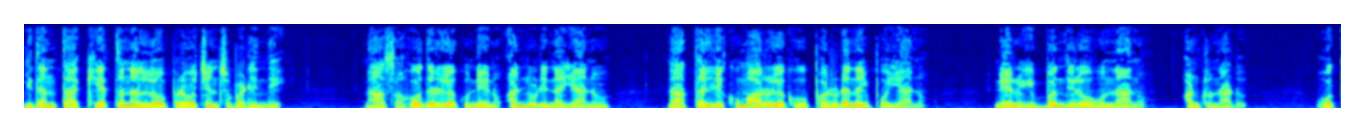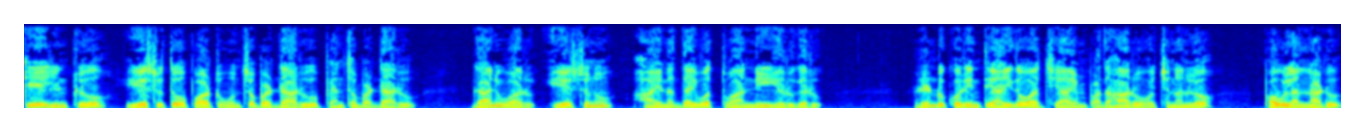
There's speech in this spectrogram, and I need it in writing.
ఇదంతా కీర్తనల్లో ప్రవచించబడింది. నా సహోదరులకు నేను అన్యుడినయ్యాను నా తల్లి కుమారులకు పరుడనైపోయాను నేను ఇబ్బందిలో ఉన్నాను అంటున్నాడు. ఒకే ఇంట్లో యేసుతో పాటు ఉంచబడ్డారు పెంచబడ్డారు గాని వారు యేసును ఆయన దైవత్వాన్ని ఎరుగరు. రెండు కొరింతి ఐదో అధ్యాయం పదహారో వచనంలో పౌలన్నాడు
